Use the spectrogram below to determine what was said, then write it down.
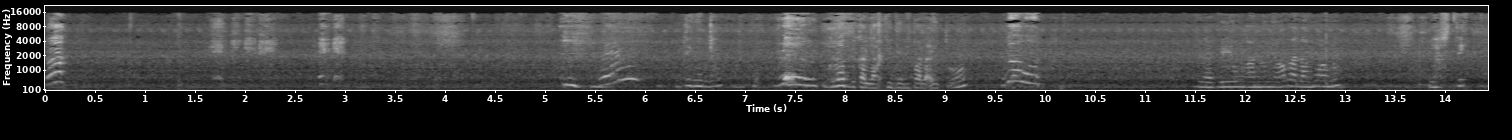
Huh? Tingin mo. Grabe kalaki din pala ito. oh. No. Grabe yung ano niya, akala mo ano? Plastic.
